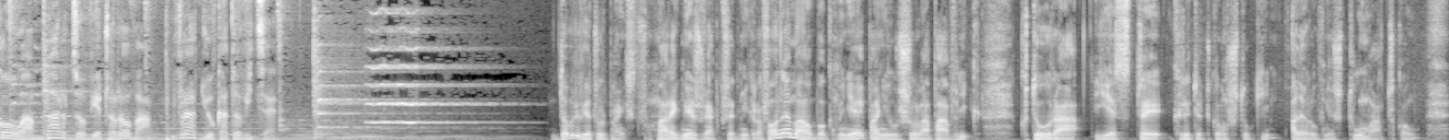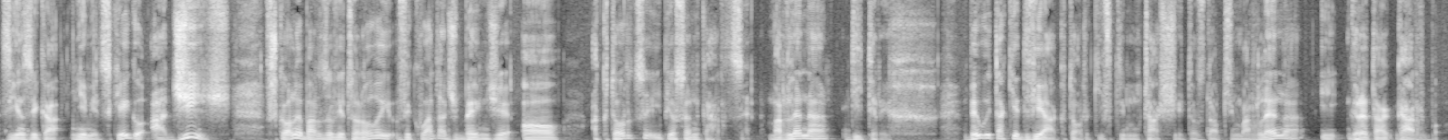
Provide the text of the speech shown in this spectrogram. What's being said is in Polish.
Szkoła bardzo wieczorowa w Radiu Katowice. Dobry wieczór Państwu. Marek Mierzwiak przed mikrofonem, a obok mnie pani Urszula Pawlik, która jest y, krytyczką sztuki, ale również tłumaczką z języka niemieckiego, a dziś w szkole bardzo wieczorowej wykładać będzie o aktorce i piosenkarce Marlena Dietrich. Były takie dwie aktorki w tym czasie, to znaczy Marlena i Greta Garbo.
